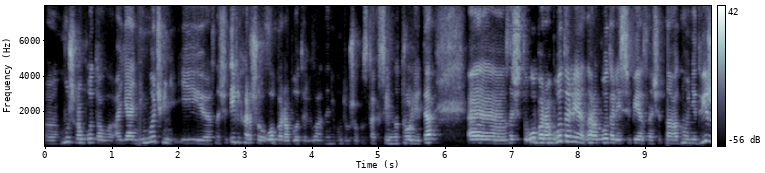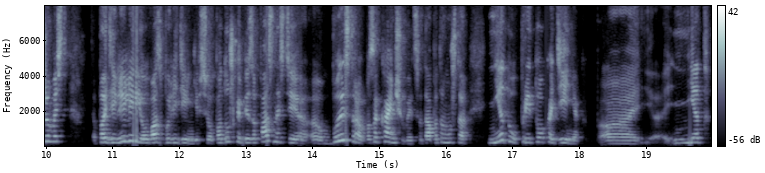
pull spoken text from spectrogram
э, муж работал, а я не очень, и, значит, или хорошо, оба работали, ладно, не буду уже вас так сильно троллить, да, э, значит, оба работали, наработали себе, значит, на одну недвижимость, поделили ее, у вас были деньги, все, подушка безопасности э, быстро заканчивается, да, потому что нету притока денег, э, нет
